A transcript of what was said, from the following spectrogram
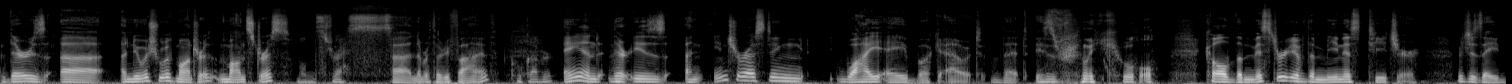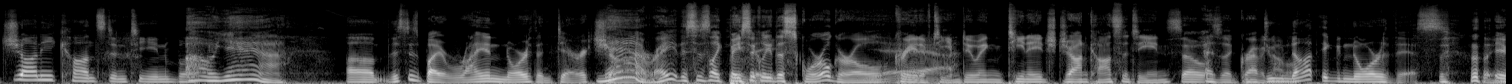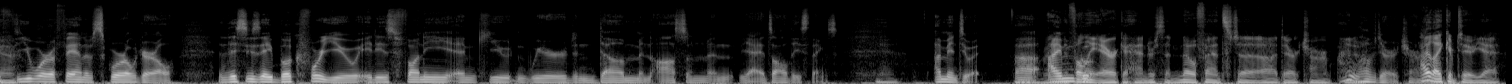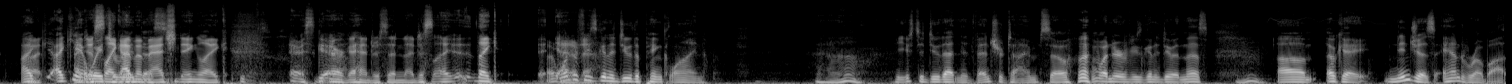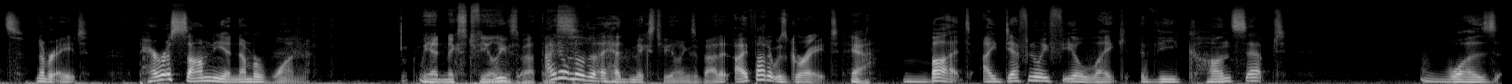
there's uh, a new issue of Monstress, Monstress Monstress. uh, number 35, cool cover. and there is an interesting YA book out that is really cool called The Mystery of the Meanest Teacher, which is a Johnny Constantine book. Oh yeah. Um, this is by Ryan North and Derek Charm. Yeah, right. This is like basically the Squirrel Girl creative team doing teenage John Constantine So as a graphic do novel. not ignore this Yeah. if you were a fan of Squirrel Girl. This is a book for you. It is funny and cute and weird and dumb and awesome and yeah, it's all these things. Yeah. I'm into it. Oh, Uh, I'm if go- only Erica Henderson. No offense to uh, Derek Charm. I know. love Derek Charm. I like him too. Yeah. I- I can't just, wait to like I'm this. imagining like Erica Henderson. I just I, like. I wonder if he's going to do the pink line. I don't know. He used to do that in Adventure Time, so I wonder if he's going to do it in this. Hmm. Um, okay, Ninjas and Robots, number eight. Parasomnia, number one. We had mixed feelings We've- about this. I don't know that I had mixed feelings about it. I thought it was great. Yeah. but I definitely feel like the concept was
